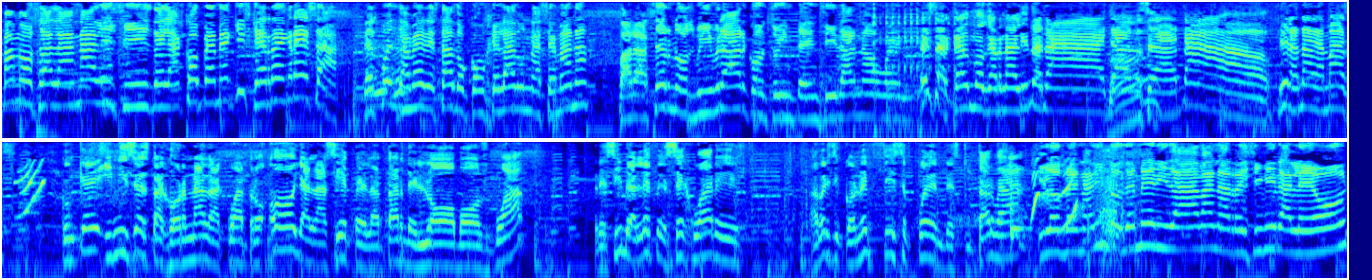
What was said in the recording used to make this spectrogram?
Vamos al análisis de la Copa MX que regresa después de haber estado congelado una semana para hacernos vibrar con su intensidad. No, bueno. Es sarcasmo, carnalita. Nah, ya, o sea, no. Mira, nada más. ¿Con qué inicia esta jornada 4? Hoy a las 7 de la tarde, Lobos Buap recibe al FC Juárez. A ver si con esto sí se pueden desquitar, ¿va? Y los venaditos de Mérida van a recibir a León,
